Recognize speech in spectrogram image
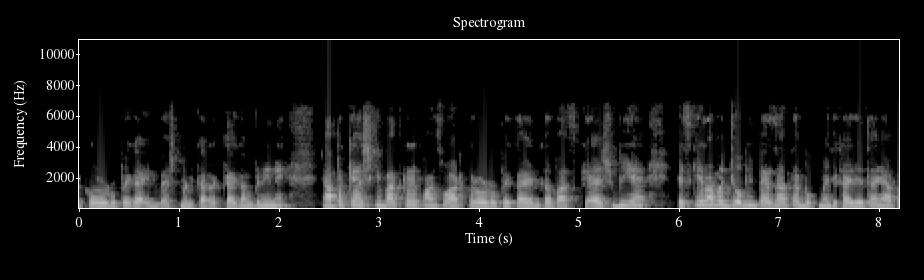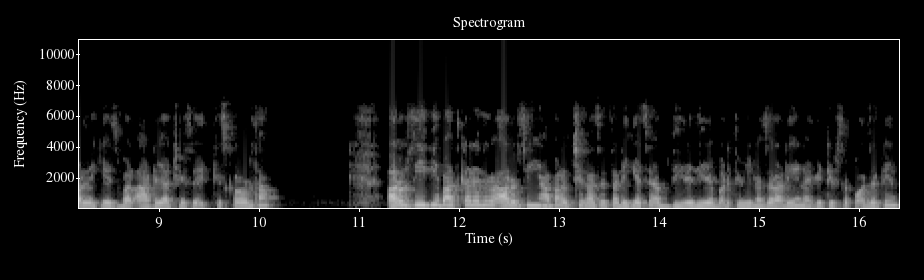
करोड़ रुपए का इन्वेस्टमेंट कर रखा है कंपनी ने। यहाँ पर कैश की बात करें, पाँच करोड़ रुपए का इनका पास कैश भी है। इसके अलावा जो भी पैसा आता है बुक में दिखाई देता है। यहाँ पर देखिए, इस बार आठ हज़ार छह सौ इक्कीस करोड़ था। आर की बात करें तो आर यहाँ पर अच्छे खासे तरीके से अब धीरे धीरे बढ़ती हुई नज़र आ रही है नेगेटिव से पॉजिटिव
